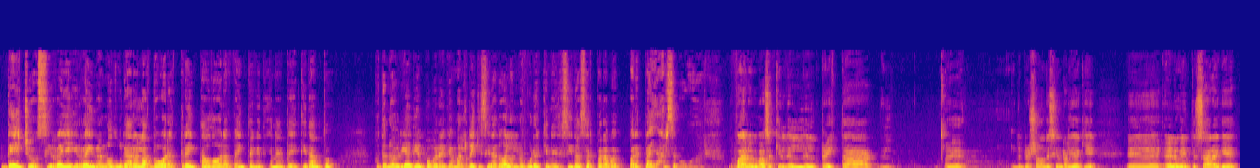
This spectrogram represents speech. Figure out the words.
De hecho, si Reyes y Reinas no durara las 2 horas 30 o 2 horas 20 que tiene, 20 y tanto, no habría tiempo para que Amalric hiciera todas las locuras que necesita hacer para, pues, para explayarse. bueno. lo que pasa es que el, el, entrevista eh, de Prejean decía en realidad que eh, a él lo que le interesaba era que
